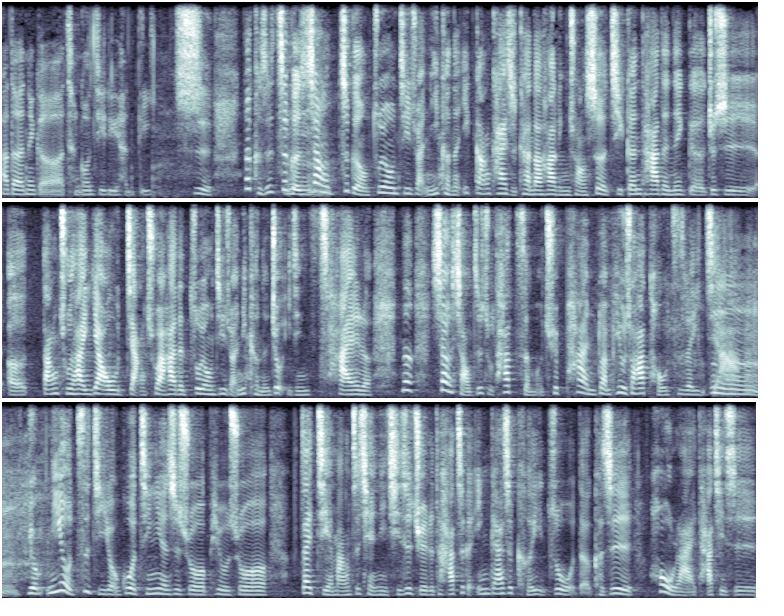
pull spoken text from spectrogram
它的那个成功几率很低。是，那可是这个像这种作用机转，你可能一刚开始看到它临床设计跟它的那个就是呃，当初它药物讲出来它的作用机转，你可能就已经猜了。那像小资主他怎么去判断？譬如说他投资了一家，嗯有你有自己有过经验是说，譬如说在解盲之前，你其实觉得他这个应该是可以做的，可是后来他其实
